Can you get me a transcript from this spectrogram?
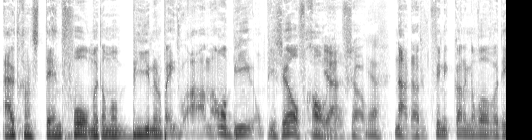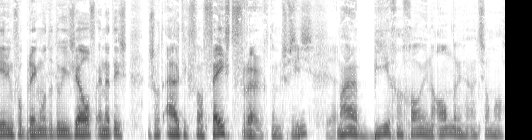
uitgaanstent vol met allemaal bier. En opeens, wow, allemaal bier op jezelf gooien ja. of zo. Ja. Nou, daar vind ik, kan ik nog wel waardering voor brengen, want dat doe je zelf. En het is een soort uiting van feestvreugde misschien. Precies. Maar bier gaan gooien naar anderen, het is allemaal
